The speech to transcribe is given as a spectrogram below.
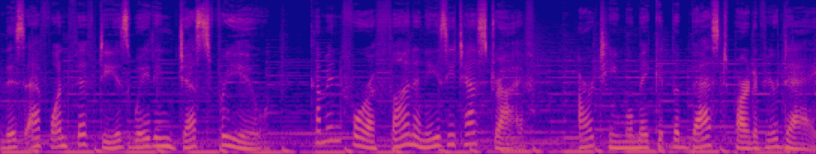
This F-150 is waiting just for you. Come in for a fun and easy test drive. Our team will make it the best part of your day.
